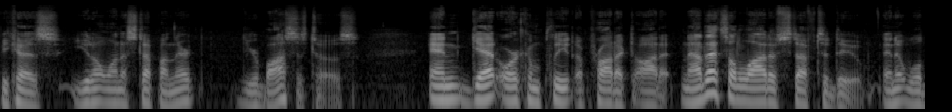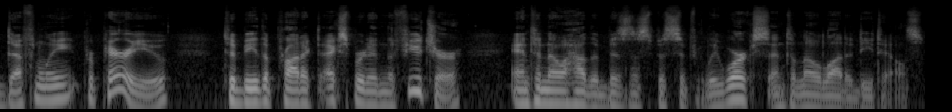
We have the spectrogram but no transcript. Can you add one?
because you don't want to step on their your boss's toes and get or complete a product audit. Now, that's a lot of stuff to do, and it will definitely prepare you to be the product expert in the future and to know how the business specifically works and to know a lot of details.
